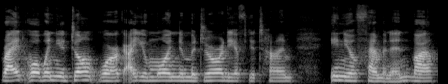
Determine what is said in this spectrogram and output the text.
right? Or when you don't work, are you more in the majority of your time in your feminine? Well,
